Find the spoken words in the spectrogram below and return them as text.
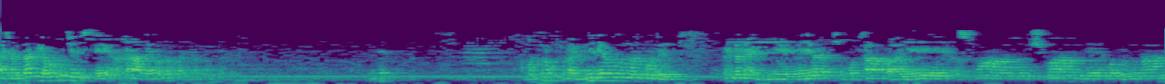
ఆ శబ్దాన్ని ఎవరు చేస్తే అక్కడ ఆ దేవత ప్రకటన మంత్రం ఇప్పుడు అగ్నిదేవత ఉందనుకోండి వెంటనే అగ్నేయ సుపథాయే అస్మాన్ విశ్వాన్ దేవ వరుణాన్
